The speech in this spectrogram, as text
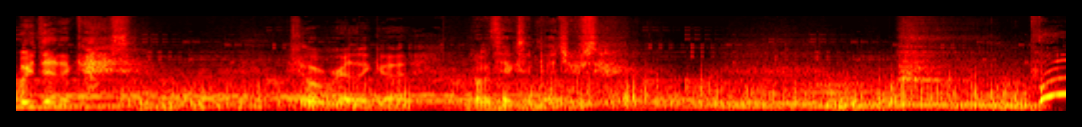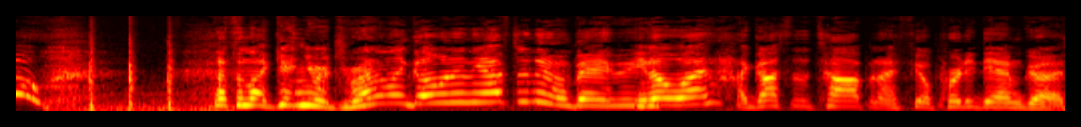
we did it, guys. I feel really good. I'm gonna take some pictures. Woo! Nothing like getting your adrenaline going in the afternoon, baby. You know what? I got to the top and I feel pretty damn good.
